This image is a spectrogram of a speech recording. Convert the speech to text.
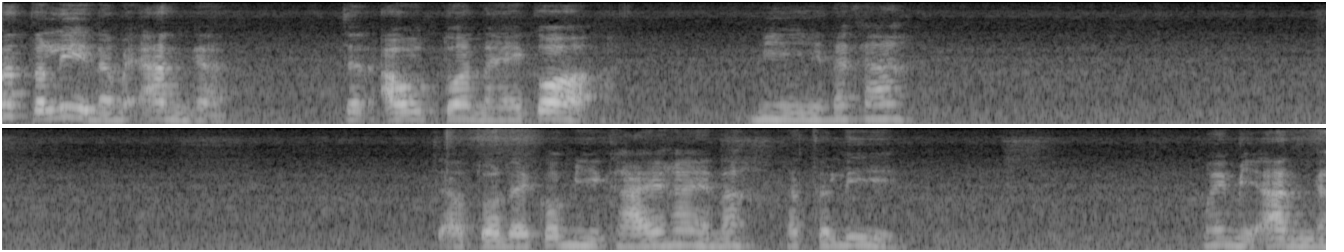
ลอตเตอรี่นะไม่อันค่ะ จะเอาตัวไหนก็มีนะคะ จะเอาตัวไหนก็มีขายให้นะลอตเตอรี่ ไม่มีอันไง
